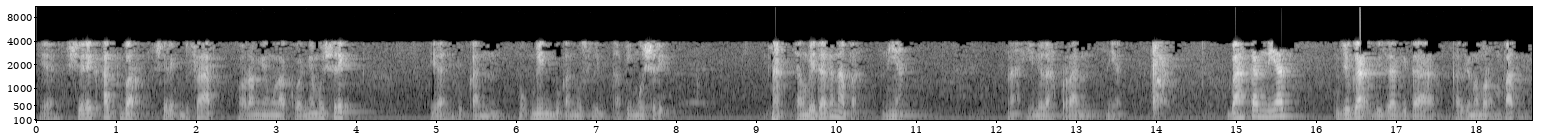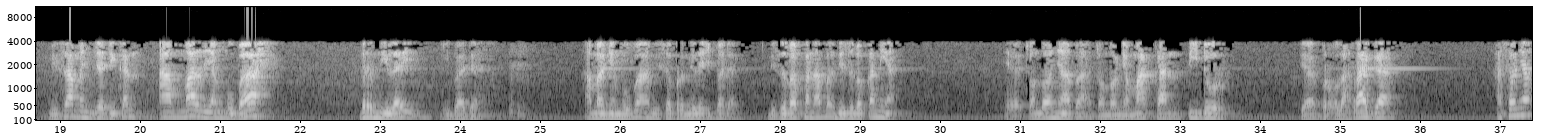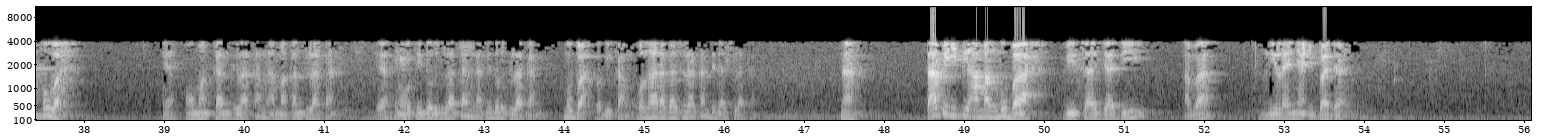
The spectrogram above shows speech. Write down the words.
Ya, syirik akbar, syirik besar. Orang yang melakukannya musyrik. Ya, bukan mukmin, bukan muslim, tapi musyrik. Nah, yang beda kan apa? Niat. Nah, inilah peran niat. Bahkan niat juga bisa kita kasih nomor empat bisa menjadikan amal yang mubah bernilai ibadah. Amal yang mubah bisa bernilai ibadah. Disebabkan apa? Disebabkan niat. Ya, contohnya apa? Contohnya makan, tidur, ya, berolahraga. Asalnya mubah. Ya, mau makan silakan, nggak makan silakan. Ya, mau tidur silakan, nggak tidur silakan. Mubah bagi kamu. Olahraga silakan, tidak silakan. Nah, tapi itu amal mubah bisa jadi apa? Nilainya ibadah.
